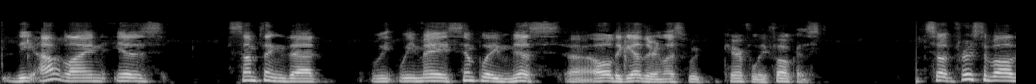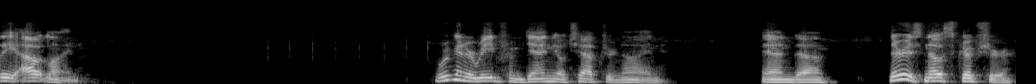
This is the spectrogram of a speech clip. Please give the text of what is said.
The outline is something that we, we may simply miss uh, altogether unless we're carefully focused. So first of all, the outline. We're going to read from Daniel chapter 9. And uh, there is no scripture.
